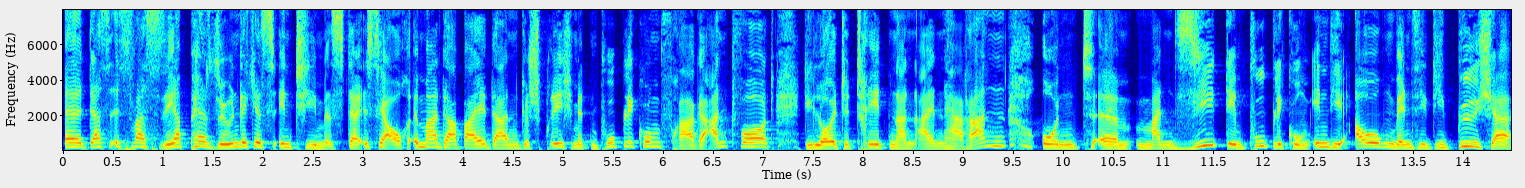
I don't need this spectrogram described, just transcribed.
äh, das ist was sehr Persönliches, Intimes. Da ist ja auch immer dabei dann Gespräch mit dem Publikum, Frage-Antwort, Die Leute treten an einen heran und ähm, man sieht dem Publikum in die Augen, wenn sie die Bücher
